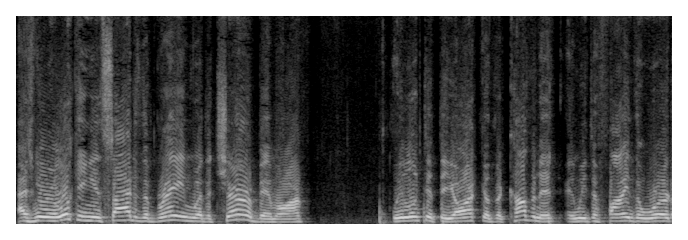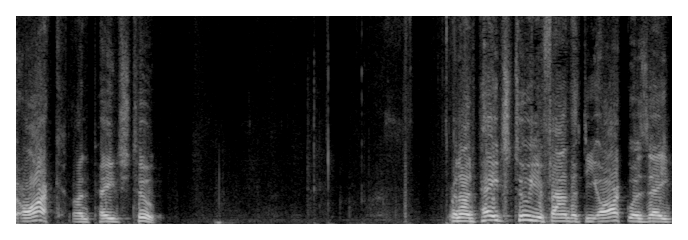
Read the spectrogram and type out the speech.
As we were looking inside of the brain where the cherubim are, we looked at the Ark of the Covenant and we defined the word ark on page two. And on page two, you found that the ark was a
